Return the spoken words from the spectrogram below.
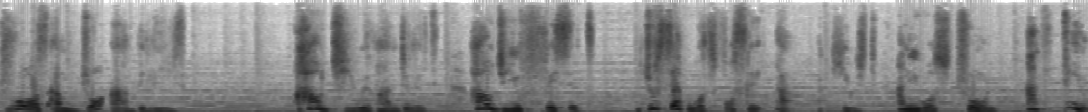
draw us and draw our beliefs, how do you handle it? How do you face it? Joseph was falsely accused and he was thrown, and still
